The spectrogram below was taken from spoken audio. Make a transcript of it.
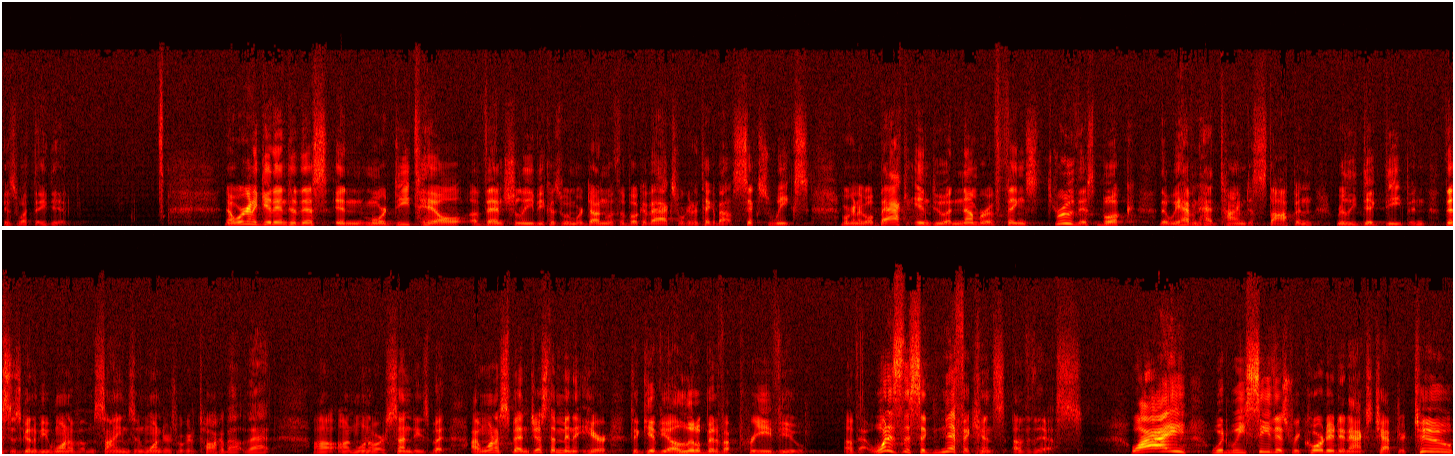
is what they did. Now, we're going to get into this in more detail eventually because when we're done with the book of Acts, we're going to take about six weeks. We're going to go back into a number of things through this book that we haven't had time to stop and really dig deep. And this is going to be one of them signs and wonders. We're going to talk about that uh, on one of our Sundays. But I want to spend just a minute here to give you a little bit of a preview of that. What is the significance of this? Why would we see this recorded in Acts chapter 2?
